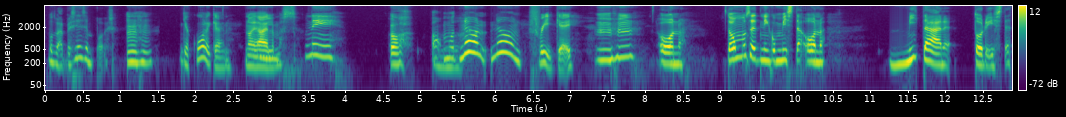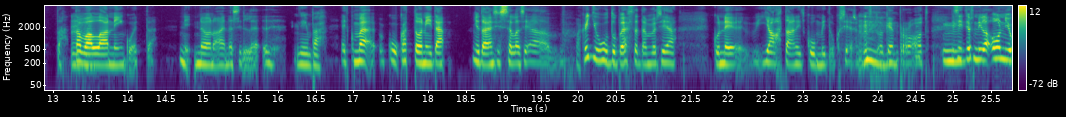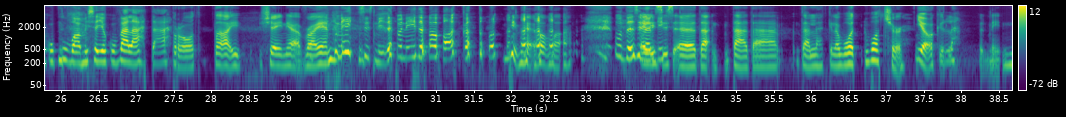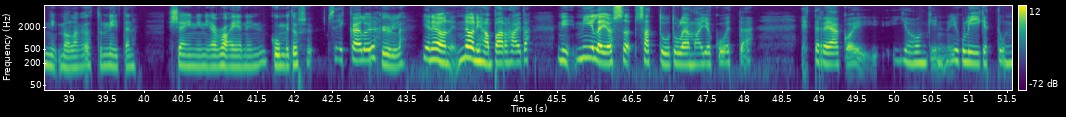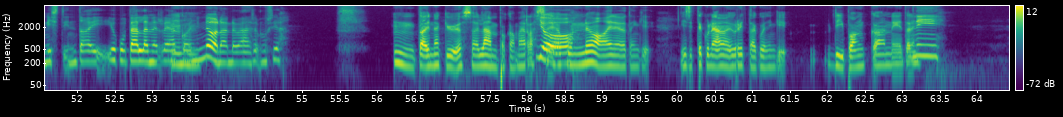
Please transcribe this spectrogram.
Mutta mä pesin sen pois. Mm-hmm. Joku oli käynyt nojailemassa. Niin. Oh. Oh Mutta ne on, ne on freaky. Mhm. On. Tommoset, niinku, mistä on mitään todistetta. Mhm. Mm-hmm. Tavallaan, niinku, että niin, ne on aina sille Niinpä. että kun mä kun katsoo niitä jotain siis sellaisia, vaikka YouTubesta tämmöisiä, kun ne jahtaa niitä kummituksia, semmoista oikein proot. Mm. Ja sitten jos niillä on joku kuva, missä joku välähtää, Proot tai Shane ja Ryan. niin siis niitä, niitä mä vaan katon. Nimenomaan. Eli esimerkiksi, siis äh, tää, tää, tällä hetkellä Wat- Watcher. joo kyllä, Ni, ni, me ollaan katsottu niiden Shanein ja Ryanin kummitus. seikkailuja. Kyllä. Ja ne on, ne on ihan parhaita. Ni, niille, jos sa- sattuu tulemaan joku, että, että reagoi johonkin, joku liiketunnistin tai joku tällainen reagoi, Mhm. mm-hmm. niin ne on aina vähän semmosia. Mm, tai näkyy jossain lämpökamerassa. Joo. Ja kun ne on aina jotenkin... Ja sitten kun ne aina yrittää kuitenkin debunkkaa niitä, niin... Niin.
